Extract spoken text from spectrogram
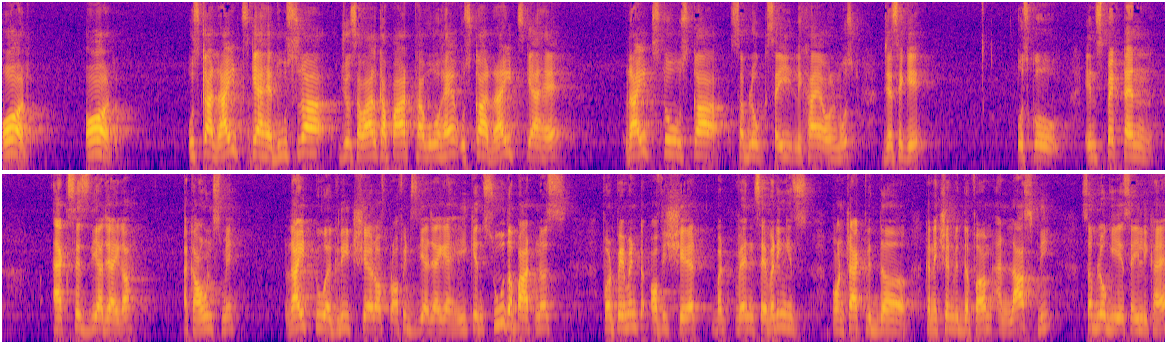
और और उसका राइट्स क्या है? दूसरा जो सवाल का पार्ट था वो है, उसका राइट्स क्या है? राइट्स तो उसका सब लोग सही लिखा है ऑलमोस्ट जैसे कि उसको इंस्पेक्ट एंड एक्सेस दिया जाएगा। अकाउंट्स में right to agreed share of profits दिया जाएगा। He can sue the partners for payment of his share but when severing his contract with the connection with the firm and lastly सब लोग ये सही लिखा है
